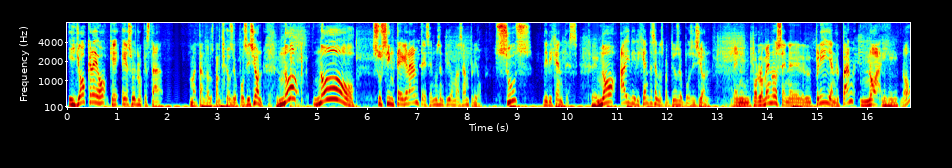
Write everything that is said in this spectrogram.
Y yo creo que eso es lo que está matando a los partidos de oposición. No, no sus integrantes en un sentido más amplio, sus dirigentes. Sí. No hay dirigentes en los partidos de oposición. En, por lo menos en el PRI y en el PAN no hay, ¿no?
